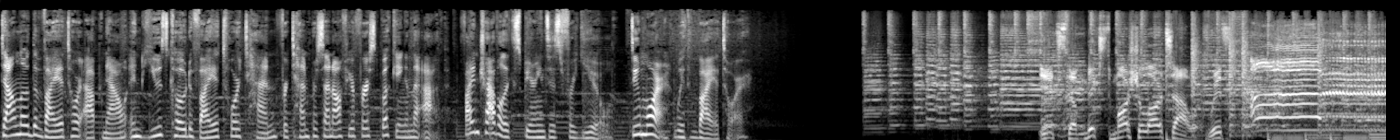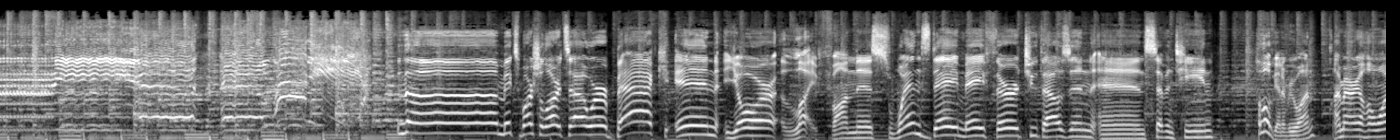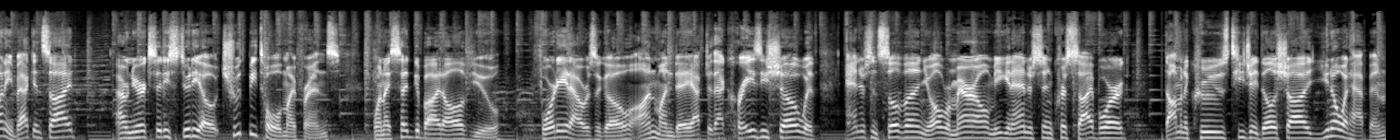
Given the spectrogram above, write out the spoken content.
Download the Viator app now and use code Viator10 for 10% off your first booking in the app. Find travel experiences for you. Do more with Viator. It's the Mixed Martial Arts Hour with The Mixed Martial Arts Hour back in your life on this Wednesday, May 3rd, 2017. Hello again, everyone. I'm Ariel Helwani back inside our New York City studio. Truth be told, my friends, when I said goodbye to all of you 48 hours ago on Monday after that crazy show with Anderson Silva and Yoel Romero, Megan Anderson, Chris Cyborg, Dominick Cruz, TJ Dillashaw, you know what happened.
